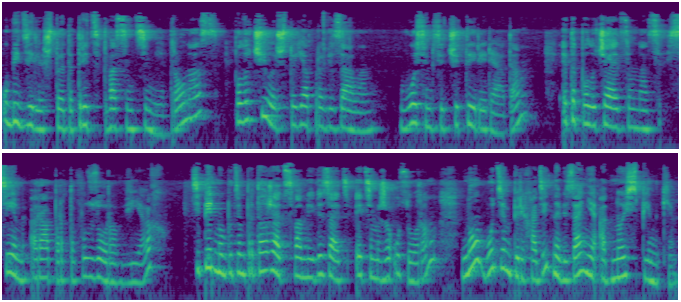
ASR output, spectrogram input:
Убедились, что это 32 сантиметра у нас. Получилось, что я провязала 84 ряда. Это получается у нас 7 рапортов узора вверх. Теперь мы будем продолжать с вами вязать этим же узором, но будем переходить на вязание одной спинки.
